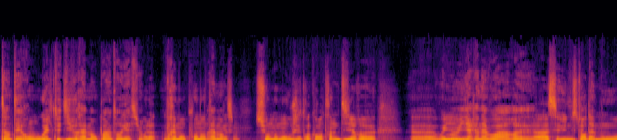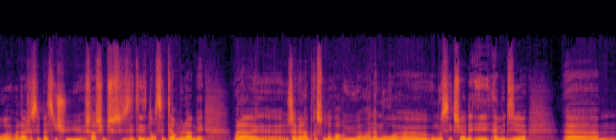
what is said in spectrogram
t'interrompt ou elle te dit vraiment point d'interrogation? Voilà, vraiment point d'interrogation. Sur le moment où j'étais encore en train de dire, Euh, oui, il n'y a rien à voir. euh, c'est une histoire d'amour. euh, Voilà, je sais pas si je suis, je sais plus si c'était dans ces termes-là, mais voilà, euh, j'avais l'impression d'avoir eu un amour euh, homosexuel. Et elle me dit, euh, euh,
